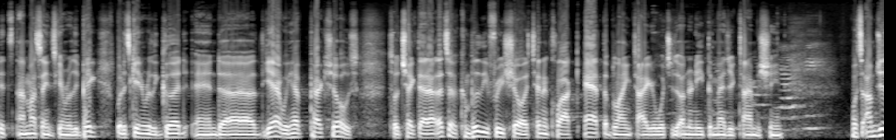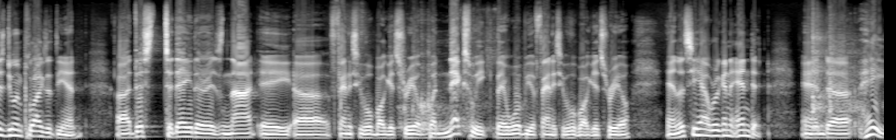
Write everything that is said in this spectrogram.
it's, I'm not saying it's getting really big, but it's getting really good. And uh, yeah, we have packed shows. So check that out. That's a completely free show at 10 o'clock at the Blind Tiger, which is underneath the Magic Time Machine. What's, I'm just doing plugs at the end. Uh, this today there is not a uh, fantasy football gets real, but next week there will be a fantasy football gets real, and let's see how we're gonna end it. And uh, hey,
